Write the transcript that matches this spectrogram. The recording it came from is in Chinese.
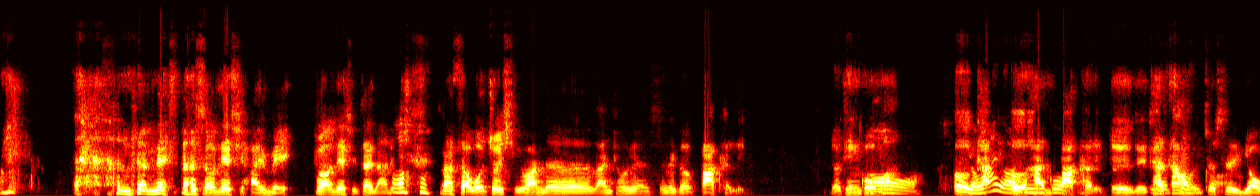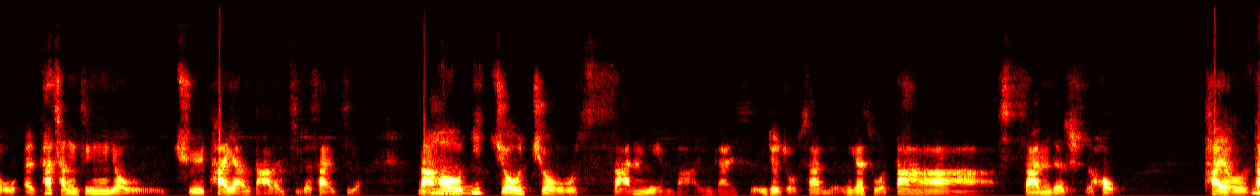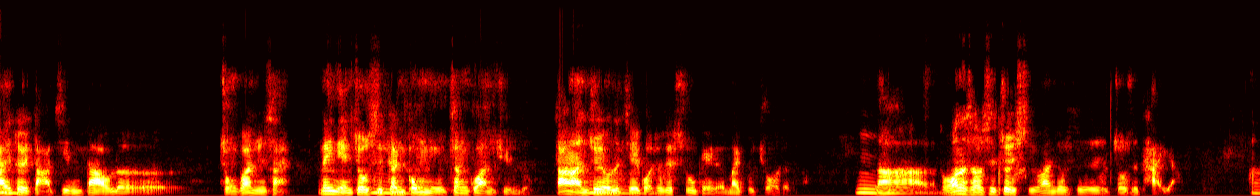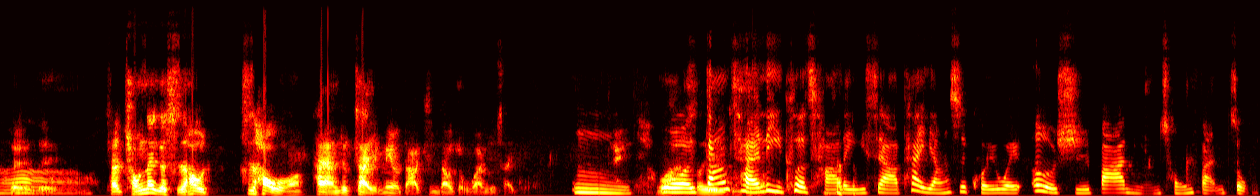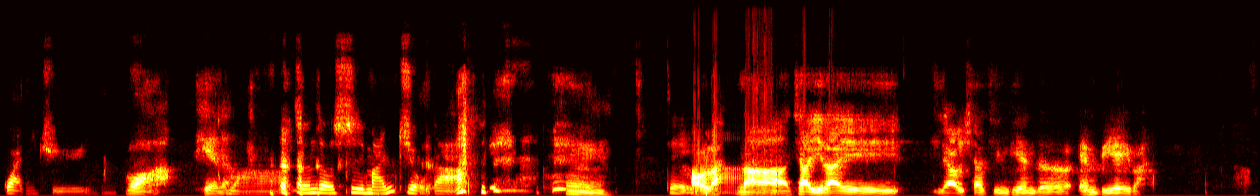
那那那时候内许还没，不知道内许在哪里。哦那时候我最喜欢的篮球员是那个巴克利，有听过吗？哦，二有啊二汉巴克利，对对对，他刚好就是有，呃，他曾经有去太阳打了几个赛季哦，然后嗯。一九九三年吧，应该是一九九三年，应该是我大三的时候，他有带队打进到了总冠军赛，那一年就是跟嗯公牛争冠军的，当然最后的结果就是输给了 Michael Jordan。嗯，那我那时候是最喜欢就是就是太阳。啊，对对。他从那个时候之后哦，太阳就再也没有打进到总冠军赛过。嗯，我刚才立刻查了一 下，太阳是魁为二十八年重返总冠军，哇，天哪！哇，真的是蛮久的、啊。嗯，对，好了，那嘉怡来聊一下今天的 NBA 吧。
